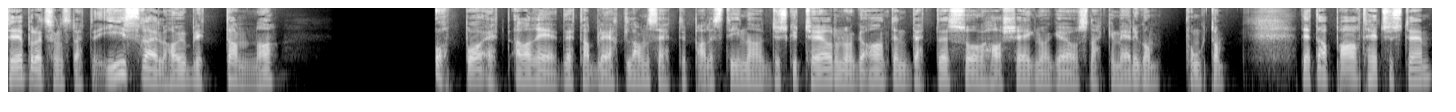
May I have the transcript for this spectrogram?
se på det sånn som dette. Israel har jo blitt danna oppå et allerede etablert land som heter Palestina. Diskuterer du noe annet enn dette, så har ikke jeg noe å snakke med deg om. Punktum. Det er et apartheidsystem.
